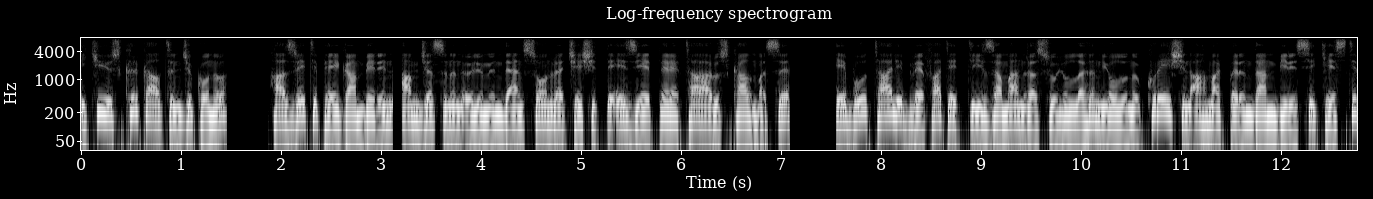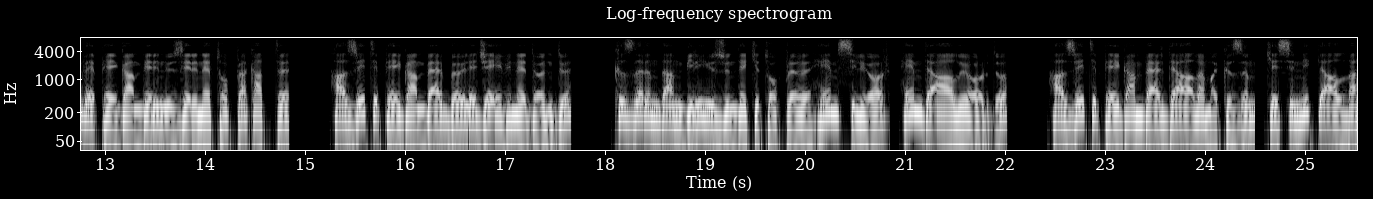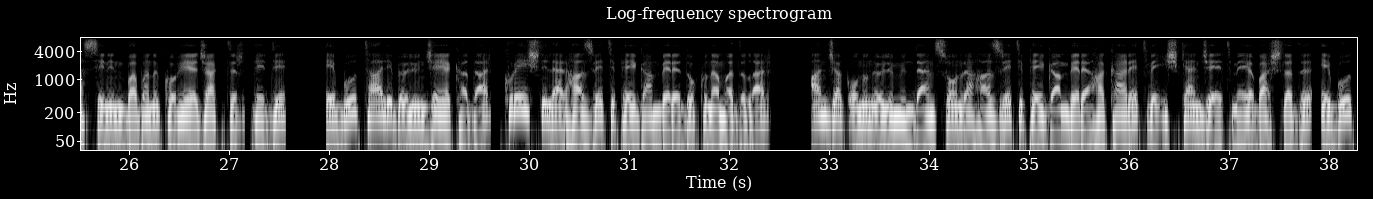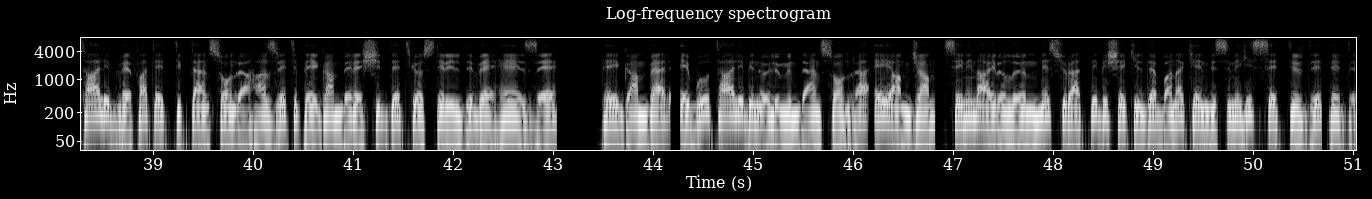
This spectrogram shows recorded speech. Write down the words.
246. konu, Hazreti Peygamber'in, amcasının ölümünden sonra çeşitli eziyetlere taarruz kalması, Ebu Talib vefat ettiği zaman Resulullah'ın yolunu Kureyş'in ahmaklarından birisi kesti ve peygamberin üzerine toprak attı, Hazreti Peygamber böylece evine döndü, kızlarından biri yüzündeki toprağı hem siliyor, hem de ağlıyordu, Hazreti Peygamber de ağlama kızım, kesinlikle Allah senin babanı koruyacaktır, dedi, Ebu Talib ölünceye kadar, Kureyşliler Hazreti Peygamber'e dokunamadılar, ancak onun ölümünden sonra Hazreti Peygamber'e hakaret ve işkence etmeye başladı, Ebu Talib vefat ettikten sonra Hazreti Peygamber'e şiddet gösterildi ve H.Z. Peygamber, Ebu Talib'in ölümünden sonra, ey amcam, senin ayrılığın ne süratli bir şekilde bana kendisini hissettirdi, dedi.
